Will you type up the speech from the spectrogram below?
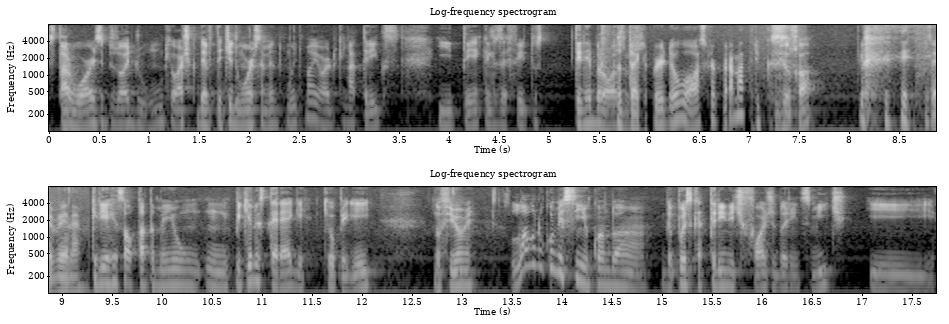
Star Wars Episódio 1, que eu acho que deve ter tido um orçamento muito maior do que Matrix e tem aqueles efeitos tenebrosos. Tanto é que perdeu o Oscar para Matrix. Viu só? Você vê, né? Queria ressaltar também um, um pequeno easter egg que eu peguei no filme. Logo no comecinho, quando a, depois que a Trinity foge do agente Smith e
